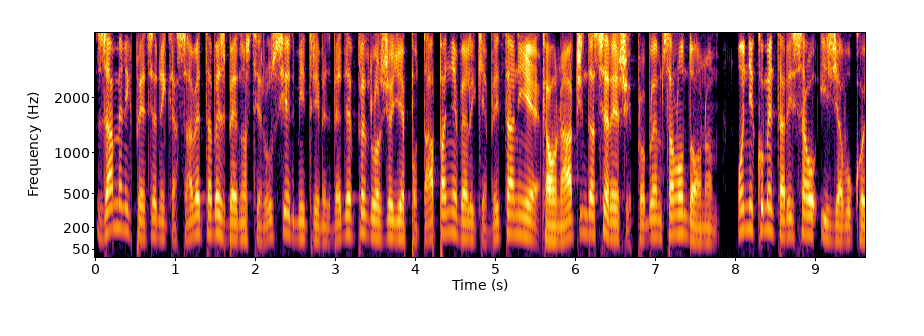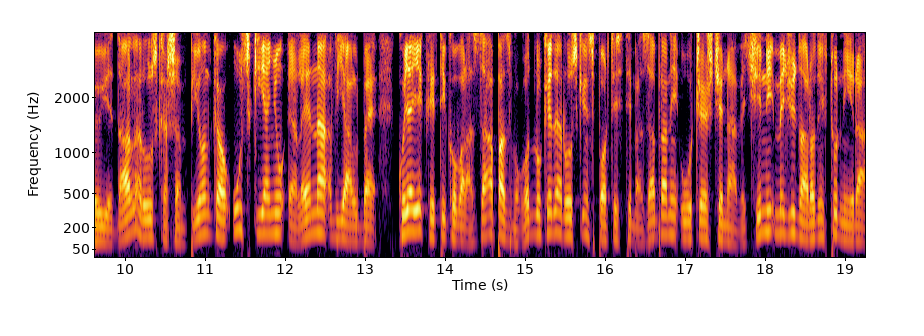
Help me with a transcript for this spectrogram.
Zamjenik predsjednika Saveta bezbednosti Rusije Dmitrij Medvedev predložio je potapanje Velike Britanije kao način da se reši problem sa Londonom. On je komentarisao izjavu koju je dala ruska šampionka u skijanju Elena Vjalbe, koja je kritikovala Zapad zbog odluke da ruskim sportistima zabrani učešće na većini međunarodnih turnira.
